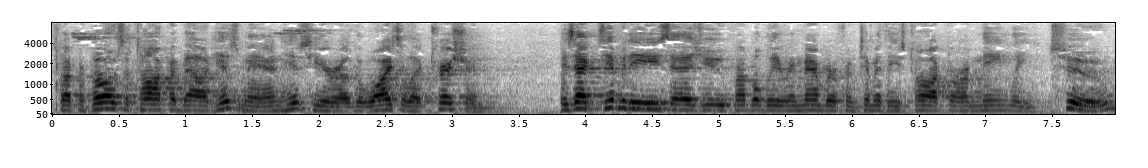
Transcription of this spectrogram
So I propose to talk about his man, his hero, the wise electrician, his activities, as you probably remember from Timothy's talk, are mainly two.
